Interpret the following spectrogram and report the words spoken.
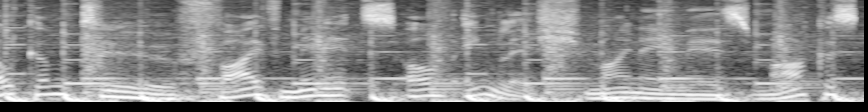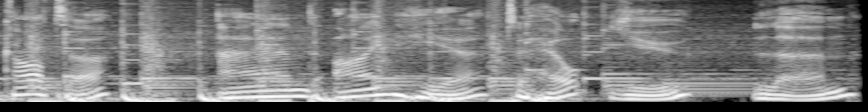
Welcome to 5 Minutes of English. My name is Marcus Carter and I'm here to help you learn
